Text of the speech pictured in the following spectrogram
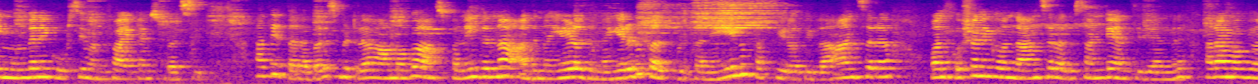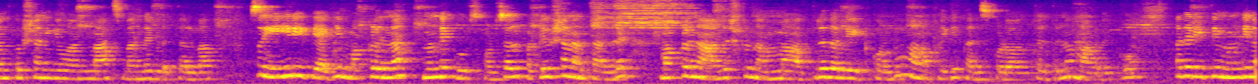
ನೀವು ಮುಂದೆನೇ ಕೂರಿಸಿ ಒಂದು ಫೈವ್ ಟೈಮ್ಸ್ ಬರೆಸಿ. ಅದೇ ಥರ ಬರೆಸ್ಬಿಟ್ರೆ ಆ ಮಗು ಆ ಸ್ಪೆಲ್ಲಿಂಗನ್ನು ಅದನ್ನು ಹೇಳೋದನ್ನು ಎರಡು ಕಲ್ತ್ಬಿಡ್ತಾನೆ. ಏನೂ ತಪ್ಪಿರೋದಿಲ್ಲ. ಆನ್ಸರ್ ಒಂದು ಕ್ವಶನಿಗೆ ಒಂದು ಆನ್ಸರ್ ಅದು ಸಂಡೇ ಅಂತಿದೆ ಅಂದರೆ ಆರಾಮಾಗಿ ಒಂದು ಕ್ವಶನಿಗೆ ಒಂದು ಮಾರ್ಕ್ಸ್ ಬಂದೇ ಬಿಡುತ್ತಲ್ವಾ? ಸೊ ಈ ರೀತಿಯಾಗಿ ಮಕ್ಕಳನ್ನ ಮುಂದೆ ಕೂರಿಸ್ಕೊಂಡು, ಸ್ವಲ್ಪ ಟ್ಯೂಷನ್ ಅಂತ ಅಂದರೆ ಮಕ್ಕಳನ್ನ ಆದಷ್ಟು ನಮ್ಮ ಹತ್ರದಲ್ಲೇ ಇಟ್ಕೊಂಡು ಆ ಮಕ್ಕಳಿಗೆ ಕಲಿಸ್ಕೊಡೋ ಅಂಥದ್ದನ್ನು ಮಾಡಬೇಕು. ಅದೇ ರೀತಿ ಮುಂದಿನ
